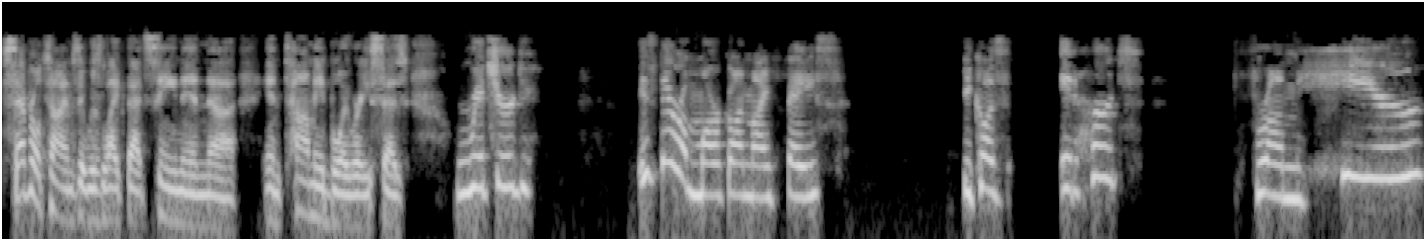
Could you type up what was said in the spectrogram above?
several times it was like that scene in, uh, in Tommy Boy where he says, Richard, is there a mark on my face? Because it hurts from here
